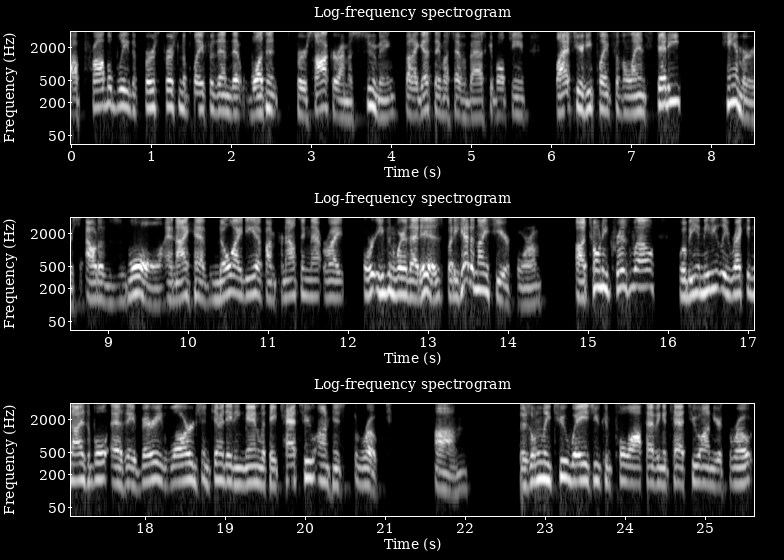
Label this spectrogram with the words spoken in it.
uh, probably the first person to play for them that wasn't for soccer, I'm assuming, but I guess they must have a basketball team. Last year, he played for the Landstede Hammers out of Zwolle, and I have no idea if I'm pronouncing that right or even where that is, but he had a nice year for him. Uh, Tony Criswell will be immediately recognizable as a very large, intimidating man with a tattoo on his throat. Um, there's only two ways you can pull off having a tattoo on your throat,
